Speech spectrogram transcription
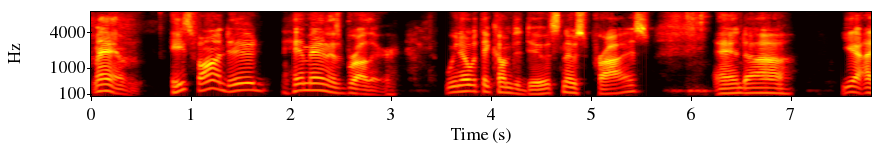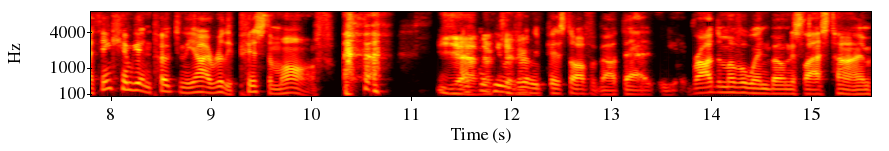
man, he's fun, dude. Him and his brother. We know what they come to do. It's no surprise. And uh yeah, I think him getting poked in the eye really pissed him off. yeah, I think no he was really pissed off about that. Robbed him of a win bonus last time.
